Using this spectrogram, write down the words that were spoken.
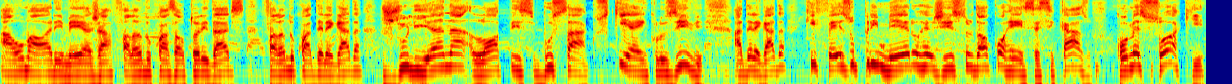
há uma hora e meia já falando com as autoridades, falando com a delegada Juliana Lopes Bussacos, que é inclusive a delegada que fez o primeiro registro da ocorrência. Esse caso começou aqui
